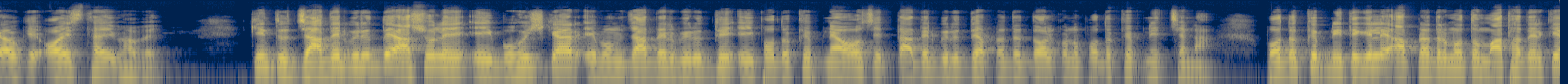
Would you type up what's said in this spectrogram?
কাউকে অস্থায়ীভাবে। কিন্তু যাদের বিরুদ্ধে আসলে এই বহিষ্কার এবং যাদের বিরুদ্ধে এই পদক্ষেপ নেওয়া উচিত তাদের বিরুদ্ধে আপনাদের দল কোনো পদক্ষেপ নিচ্ছে না। পদক্ষেপ নিতে গেলে আপনাদের মতো মাথাদেরকে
